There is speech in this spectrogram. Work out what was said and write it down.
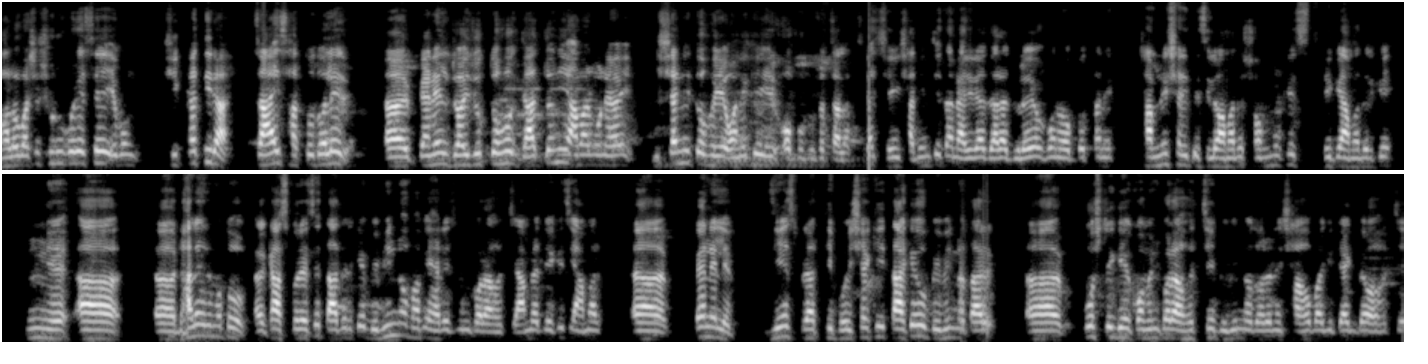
ভালোবাসা শুরু করেছে এবং শিক্ষার্থীরা চায় ছাত্র দলের প্যানেল জয়যুক্ত হোক। যার জন্যই আমার মনে হয় ঈর্ষান্বিত হয়ে অনেকে অপপ্রচার চালাচ্ছে। সেই স্বাধীন চেতা নারীরা যারা জুলাই গণ অভ্যুত্থানে সামনের সারিতে ছিল আমাদের সম্মুখে থেকে আমাদেরকে আহ, ঢালের মতো কাজ করেছে। তাদেরকে বিভিন্ন ভাবে হ্যারাসমেন্ট করা হচ্ছে। আমরা দেখেছি আমার প্যানেলে জিএস প্রার্থী বৈশাখী, তাকেও বিভিন্ন তার পোস্টে গিয়ে কমেন্ট করা হচ্ছে। বিভিন্ন ধরনের শাহবাগী ট্যাগ দেওয়া হচ্ছে।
